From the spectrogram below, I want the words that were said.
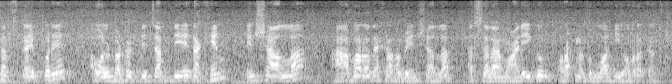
সাবস্ক্রাইব করে অল বাটনটি চাপ দিয়ে রাখেন। ইনশাআল্লাহ আবারও দেখা হবে ইনশাআল্লাহ। আসসালামু আলাইকুম রহমতুল্লাহি ওবরাকাতুহ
